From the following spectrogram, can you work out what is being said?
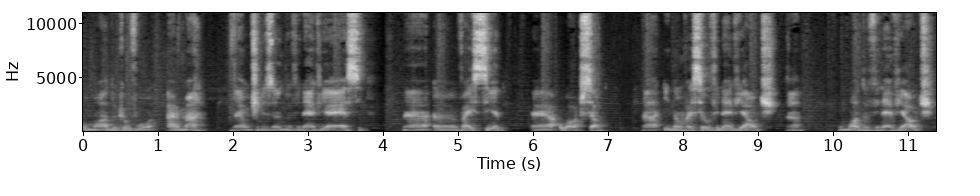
o modo que eu vou armar, né, utilizando o VNAV AS, né, uh, vai ser uh, o OutCell, tá? E não vai ser o VNAV Out, tá? O modo VNAV Out,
